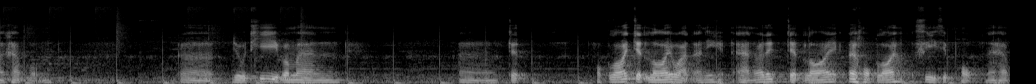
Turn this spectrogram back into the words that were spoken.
นะครับผมก็อยู่ที่ประมาณเจ็ดหกร้อยเจ็ดร้อยวัตต์ อันนี้อ่านว่าได้เจ็ดร้อยเออหกร้อยสี่สิบหกนะครับ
